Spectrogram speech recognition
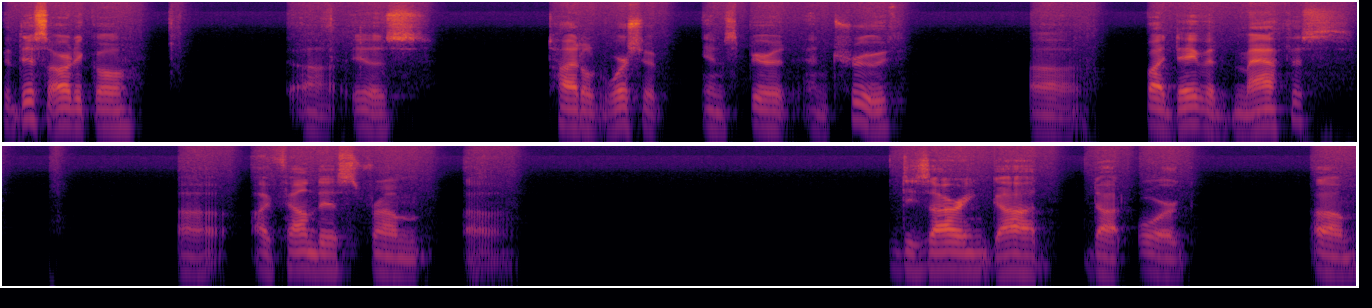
This article uh, is titled Worship in Spirit and Truth uh, by David Mathis. Uh, I found this from uh, desiringgod.org. Um,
